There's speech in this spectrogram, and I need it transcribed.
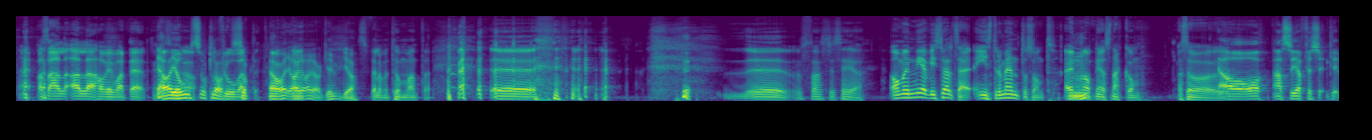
Fast alla, alla har vi varit där. Ja, jo, såklart. Provat Så, ja, ja, ja, ja, gud ja. Spela med tumvantar. Eh, vad fan ska jag säga? Ja, men mer visuellt så här. Instrument och sånt. Är det något ni har snackat om? Alltså, Mm. Ja, alltså jag försöker,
